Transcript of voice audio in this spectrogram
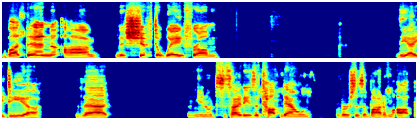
but then um, shift away from the idea that you know society is a top down versus a bottom up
